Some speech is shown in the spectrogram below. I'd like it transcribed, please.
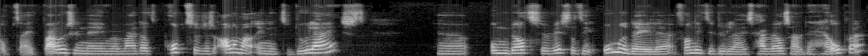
op tijd pauze nemen. Maar dat propt ze dus allemaal in een to-do-lijst. Uh, omdat ze wist dat die onderdelen van die to-do-lijst haar wel zouden helpen.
